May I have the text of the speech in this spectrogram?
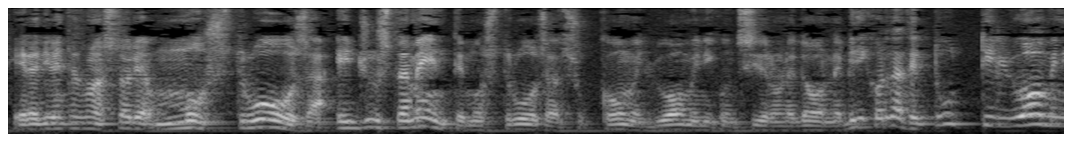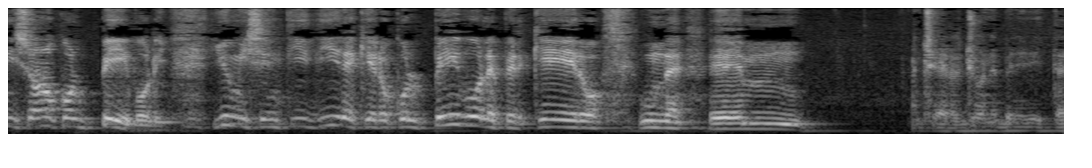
era diventata una storia mostruosa e giustamente mostruosa su come gli uomini considerano le donne. Vi ricordate, tutti gli uomini sono colpevoli. Io mi sentii dire che ero colpevole perché ero un... Ehm, c'è ragione Benedetta,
